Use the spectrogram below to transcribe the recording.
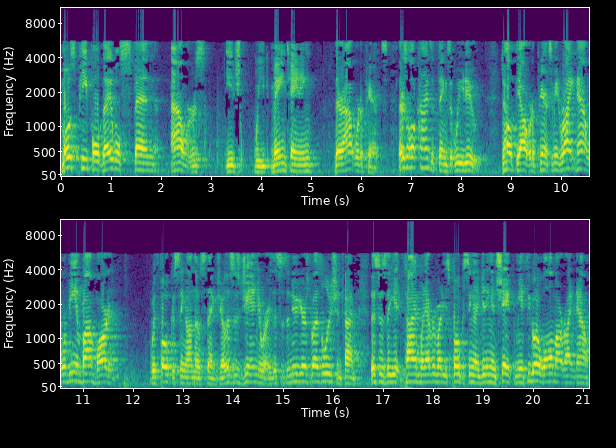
Most people, they will spend hours each week maintaining their outward appearance. There's all kinds of things that we do to help the outward appearance. I mean, right now we're being bombarded with focusing on those things. You know, this is January. This is the New Year's resolution time. This is the time when everybody's focusing on getting in shape. I mean, if you go to Walmart right now,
